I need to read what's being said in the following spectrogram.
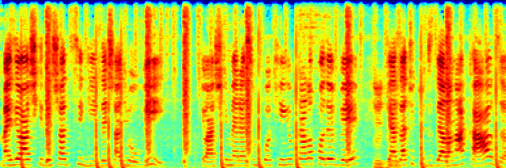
Mas eu acho que deixar de seguir, deixar de ouvir, eu acho que merece um pouquinho pra ela poder ver Uhum. que as atitudes dela na casa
